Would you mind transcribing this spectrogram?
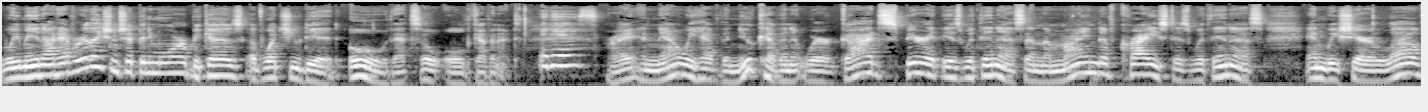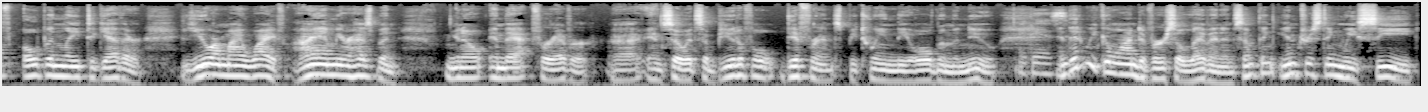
we may not have a relationship anymore because of what you did. Oh, that's so old covenant It is. right? And now we have the new covenant where God's Spirit is within us and the mind of Christ is within us, and we share love openly together. You are my wife, I am your husband, you know, and that forever. Uh, and so it's a beautiful difference between the old and the new. It is. And then we go on to verse 11, and something interesting we see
